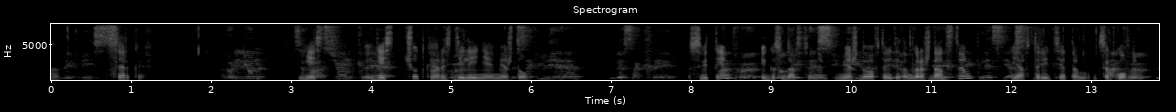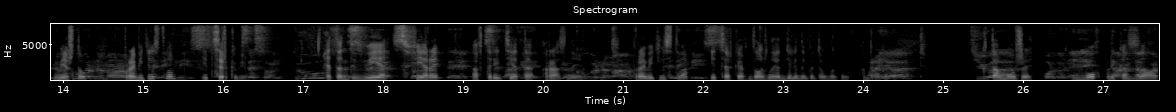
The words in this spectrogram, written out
а, — церковь. Есть, есть четкое разделение между святым и государственным, между авторитетом гражданственным и авторитетом церковным, между правительством и церковью. Это две сферы авторитета разные. Правительство и церковь должны отделены быть друг от друга. К тому же Бог приказал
